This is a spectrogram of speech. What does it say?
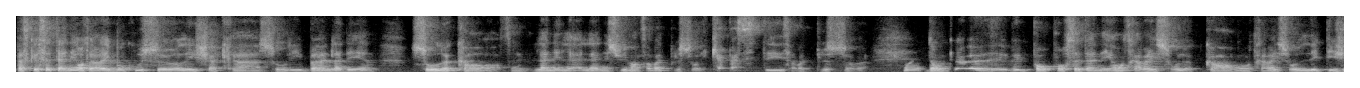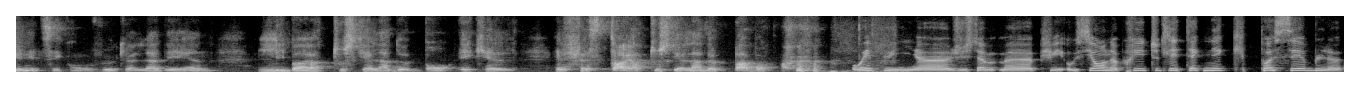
Parce que cette année, on travaille beaucoup sur les chakras, sur les brins de l'ADN, sur le corps. L'année, l'année suivante, ça va être plus sur les capacités, ça va être plus sur. Donc, euh, pour, pour, cette année, on travaille sur le corps, on travaille sur l'épigénétique. On veut que l'ADN libère tout ce qu'elle a de bon et qu'elle elle fait taire tout ce qu'elle a de pas bon. oui, puis euh, justement, euh, puis aussi on a pris toutes les techniques possibles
